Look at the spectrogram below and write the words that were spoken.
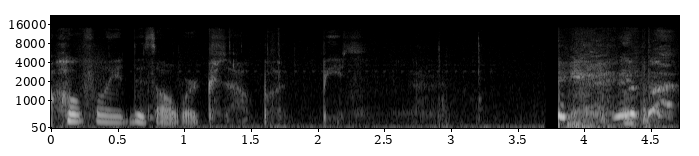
hopefully this all works out, but peace.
